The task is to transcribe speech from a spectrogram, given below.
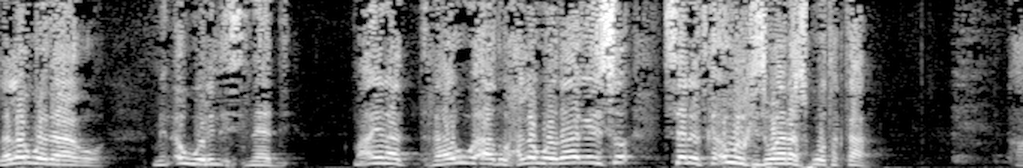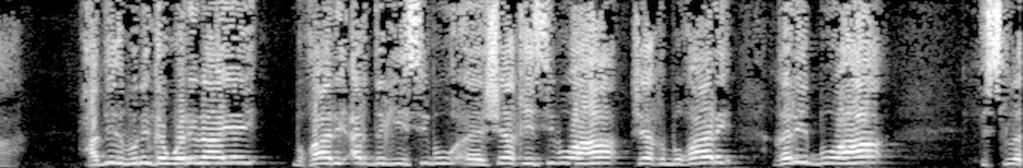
lala wadaago min awali lisnaadi ma inaad raawiga aad wax la wadaagayso sanadka awalkiisa waa inaad iskugu tagtaan xadiid buu ninka warinayey bukhaari ardaygiisi bu sheekhiisi buu ahaa sheekh bukhaari gariib buu ahaa isla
